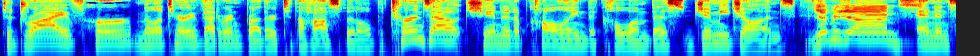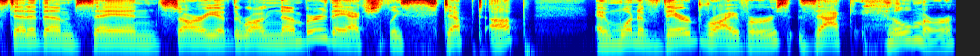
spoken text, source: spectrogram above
to drive her military veteran brother to the hospital. But turns out she ended up calling the Columbus Jimmy Johns. Jimmy John's. And instead of them saying, sorry, you have the wrong number, they actually stepped up. And one of their drivers, Zach Hilmer,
